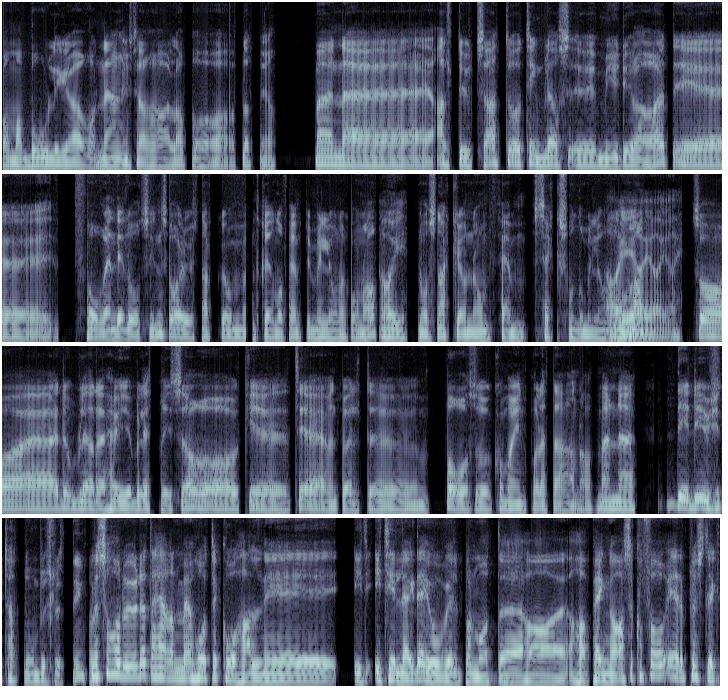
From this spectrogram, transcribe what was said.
form av boliger og næringsarealer på Flåttmyr. Men eh, alt er utsatt, og ting blir eh, mye dyrere. For en del år siden så var det jo snakk om 350 millioner kroner. Oi, Nå snakker en om 500-600 millioner oi, kroner. oi. Så eh, da blir det høye billettpriser og, eh, til eventuelt eh, for oss å komme inn på dette her enda. Men eh, det, det er jo ikke tatt noen beslutning. Men så har du jo dette her med HTK-hallen i, i, i tillegg. Det er jo vil på en måte ha, ha penger. Altså Hvorfor er det plutselig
